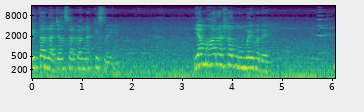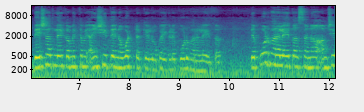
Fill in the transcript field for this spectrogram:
इतर राज्यांसारखा नक्कीच नाही आहे या महाराष्ट्रात मुंबईमध्ये देशातले कमीत कमी ऐंशी ते नव्वद टक्के लोक इकडे पोट भरायला येतात. ते पोट भरायला येत असताना आमची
